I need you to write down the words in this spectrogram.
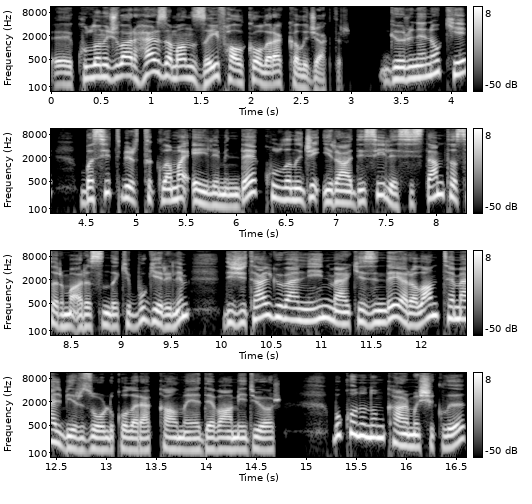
e, kullanıcılar her zaman zayıf halka olarak kalacaktır. Görünen o ki basit bir tıklama eyleminde kullanıcı iradesiyle sistem tasarımı arasındaki bu gerilim dijital güvenliğin merkezinde yer alan temel bir zorluk olarak kalmaya devam ediyor. Bu konunun karmaşıklığı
